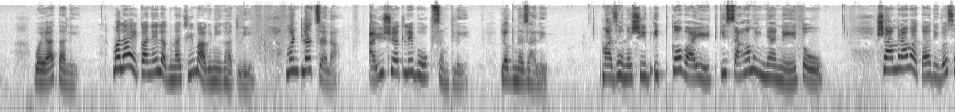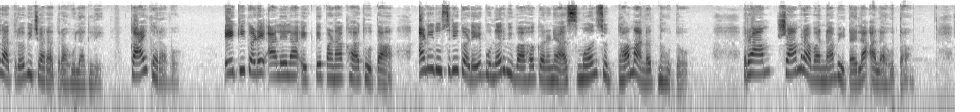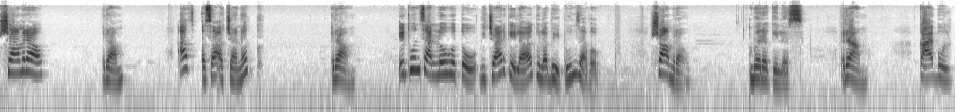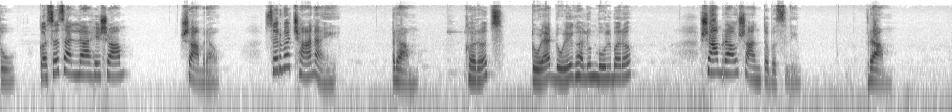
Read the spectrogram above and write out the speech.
वयात आले. मला एकाने लग्नाची मागणी घातली. म्हटलं चला आयुष्यातले भोग संपले. लग्न झाले. माझं नशीब इतकं वाईट की सहा महिन्याने तो शामराव आता दिवस रात्र विचारात राहू लागले. काय करावं? एकीकडे आलेला एकटेपणा खात होता आणि दुसरीकडे पुनर्विवाह करण्यास मन सुद्धा मानत नव्हतं. राम श्यामरावांना भेटायला आला होता. श्यामराव राम आज असा अचानक राम येथून चाललो होतो विचार केला तुला भेटून जावं. श्यामराव बरं केलंस. राम काय बोलतो? कसं चाललं आहे श्याम? श्यामराव सर्व छान आहे. राम खरंच? डोळ्यात डोळे घालून बोल बरं. श्यामराव शांत बसले. राम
